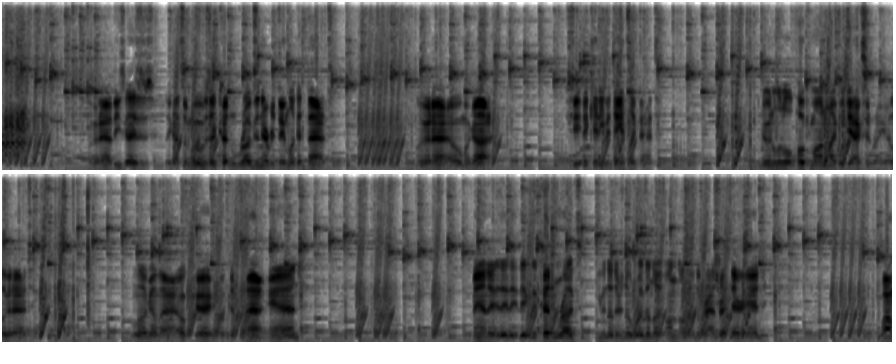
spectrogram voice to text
Look at that. These guys, they got some moves. They're cutting rugs and everything. Look at that. Look at that. Oh my god. See, I can't even dance like that. I'm doing a little Pokemon Michael Jackson right here. Look at that. Look at that. Okay, look at that. And Man, they, they, they, are cutting rugs, even though there's no rugs on the on, on the grass right there. And wow,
